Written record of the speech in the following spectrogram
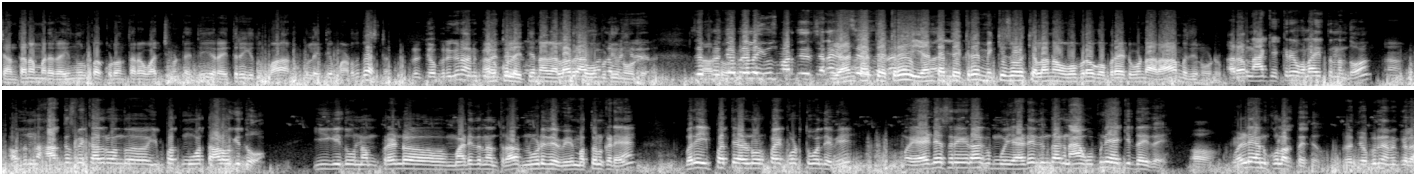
ಚಂತನ ಮನೆ ಐನೂರು ರೂಪಾಯಿ ಕೊಡು ಅಂತಾರ ವಜ್ಜ ಹೊಂಟೈತಿ ರೈತರಿಗೆ ಇದು ಭಾಳ ಅನುಕೂಲ ಐತಿ ಮಾಡೋದು ಬೆಸ್ಟ್. ಪ್ರತಿಯೊಬ್ಬರಿಗೂ ಅನುಕೂಲ ಅನುಕೂಲ ಐತಿ ನಾವೆಲ್ಲರೂ ತಗೊಂಡ್ಬಿಟ್ಟಿವಿ ನೋಡ್ರಿ. ಪ್ರತಿಯೊಬ್ಬರೆಲ್ಲ ಯೂಸ್ ಮಾಡ್ತಿದ್ರೆ ಚೆನ್ನಾಗಿ ಎಂಟು ಹತ್ತು ಎಕರೆ ಎಂಟ್ ಹತ್ತು ಎಕರೆ ಮೆಕ್ಕೆಜೋಳಕ್ಕೆಲ್ಲ ನಾವು ಒಬ್ಬರ ಗೊಬ್ಬರ ಇಟ್ಕೊಂಡು ಆರಾಮದಿ ನೋಡ್ರಿ. ಆರಾಮ್ ನಾಲ್ಕು ಎಕರೆ ಹೊಲ ಇತ್ತು ನಂದು. ಅದನ್ನ ಹಾಕಿಸ್ಬೇಕಾದ್ರೆ ಒಂದು ಇಪ್ಪತ್ತ್ ಮೂವತ್ತು ಆಳು ಹೋಗಿದ್ದು ಈಗ ಇದು ನಮ್ಮ ಫ್ರೆಂಡ್ ಮಾಡಿದ ನಂತರ ನೋಡಿದೇವಿ ಮತ್ತೊಂದು ಕಡೆ. ಬರೀ ಇಪ್ಪತ್ತೆರಡು ನೂರು ರೂಪಾಯಿ ಕೊಟ್ಟು ತೊಗೊಂಡೇವಿ. ಎರಡನೇ ಸರಿ ಇಡಾಗ ಎರಡೇ ಎರಡನೇ ದಿನದಾಗ ನಾ ಒಬ್ಬನೇ ಹಾಕಿದ್ದ ಇದೆ. ಒಳ್ಳೆ ಅನುಕೂಲ ಆಗ್ತೈತೆ ಅದು. ಪ್ರತಿಯೊಬ್ಬರಿಗೆ ಅನುಕೂಲ.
